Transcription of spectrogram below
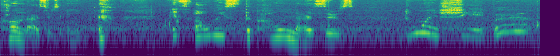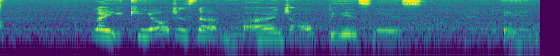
colonizers. It's always the colonizers doing shit, bruh. Like, can y'all just not mind y'all business and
